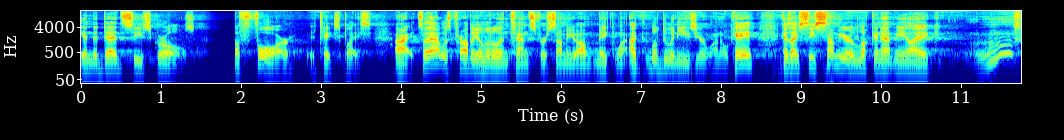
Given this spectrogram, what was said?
in the Dead Sea Scrolls before it takes place. All right, so that was probably a little intense for some of you. I'll make one, I'll, we'll do an easier one, okay? Because I see some of you are looking at me like, mm?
